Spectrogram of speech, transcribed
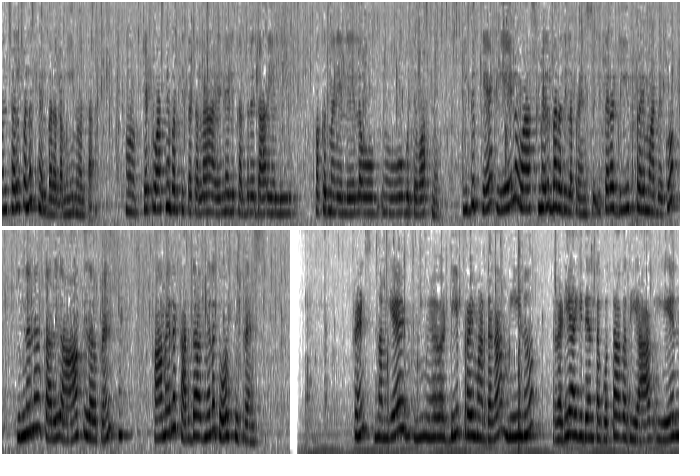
ಒಂದು ಸ್ವಲ್ಪನೂ ಸ್ಮೆಲ್ ಬರಲ್ಲ ಮೀನು ಅಂತ. ಕೆಟ್ಟ ವಾಸನೆ ಬರ್ತಿತ್ತಲ್ಲ ಎಣ್ಣೆಯಲ್ಲಿ ಕರೆದ್ರೆ ದಾರಿಯಲ್ಲಿ, ಪಕ್ಕದ ಮನೆಯಲ್ಲಿ ಎಲ್ಲ ಹೋಗ್, ಹೋಗುತ್ತೆ ವಾಸನೆ. ಇದಕ್ಕೆ ಏನು ಸ್ಮೆಲ್ ಬರೋದಿಲ್ಲ ಫ್ರೆಂಡ್ಸ್ ಈ ಥರ ಡೀಪ್ ಫ್ರೈ ಮಾಡಬೇಕು. ಇನ್ನೂ ಕರಿ ಹಾಕ್ತಿರಲ್ಲ ಫ್ರೆಂಡ್ಸ್ ಆಮೇಲೆ ಕರ್ದಾದ್ಮೇಲೆ ತೋರಿಸ್ತೀವಿ ಫ್ರೆಂಡ್ಸ್ ಫ್ರೆಂಡ್ಸ್ ನಮಗೆ ಡೀಪ್ ಫ್ರೈ ಮಾಡಿದಾಗ ಮೀನು ರೆಡಿ ಆಗಿದೆ ಅಂತ ಗೊತ್ತಾಗೋದು ಏನು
